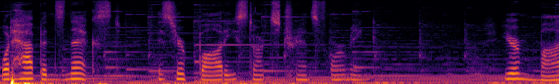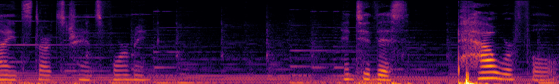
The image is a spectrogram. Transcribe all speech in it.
what happens next is your body starts transforming. Your mind starts transforming into this powerful,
